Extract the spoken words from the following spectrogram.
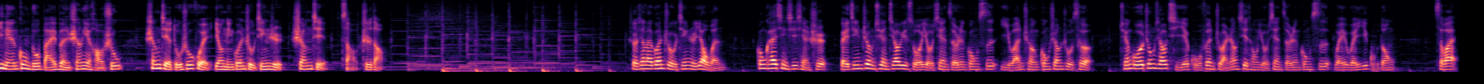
一年共读百本商业好书，商界读书会邀您关注今日商界早知道。首先来关注今日要闻。公开信息显示，北京证券交易所有限责任公司已完成工商注册，全国中小企业股份转让系统有限责任公司为唯一股东。此外，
